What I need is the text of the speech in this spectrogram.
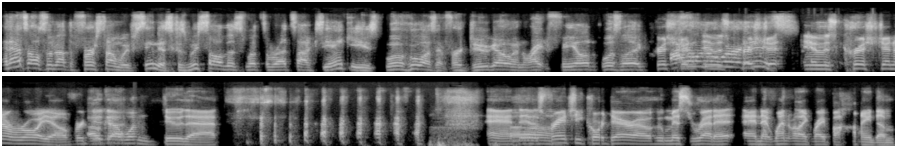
And that's also not the first time we've seen this because we saw this with the Red Sox Yankees. Well, who was it? Verdugo in right field was like, Christian, I don't know it was it Christian. is. It, was Christian Arroyo. Verdugo Okay. wouldn't do that. and it was Oh. Franchy Cordero who misread it, and it went like right behind him.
